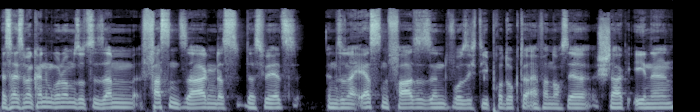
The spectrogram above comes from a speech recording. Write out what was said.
Das heißt, man kann im Grunde genommen so zusammenfassend sagen, dass, dass wir jetzt in so einer ersten Phase sind, wo sich die Produkte einfach noch sehr stark ähneln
